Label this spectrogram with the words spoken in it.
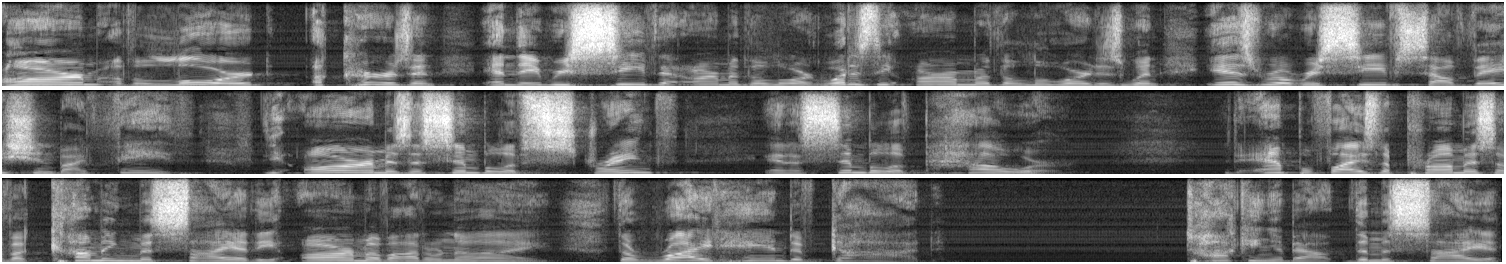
arm of the Lord occurs and, and they receive that arm of the Lord. What is the arm of the Lord? Is when Israel receives salvation by faith. The arm is a symbol of strength and a symbol of power. It amplifies the promise of a coming Messiah, the arm of Adonai, the right hand of God. Talking about the Messiah,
